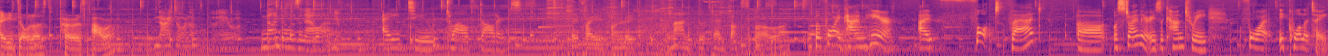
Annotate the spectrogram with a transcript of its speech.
eight dollars per hour. nine dollar per hour. $9 an hour. eight to twelve dollars. They pay only 9 to 10 bucks per hour. Before I came here, I thought that uh, Australia is a country for equality.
